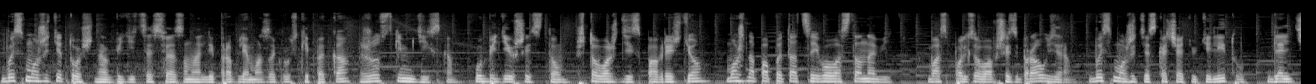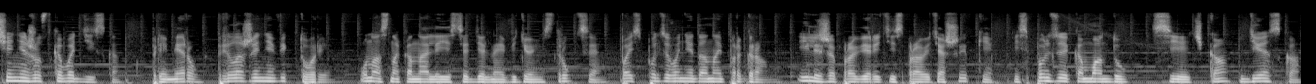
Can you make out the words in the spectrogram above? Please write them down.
вы сможете точно убедиться, связана ли проблема загрузки ПК жестким диском. Убедившись в том, что ваш диск поврежден, можно попытаться его восстановить. Воспользовавшись браузером, вы сможете скачать утилиту для лечения жесткого диска, к примеру, приложение Victoria. У нас на канале есть отдельная видеоинструкция по использованию данной программы. Или же проверить и исправить ошибки, используя команду chk-dsk.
